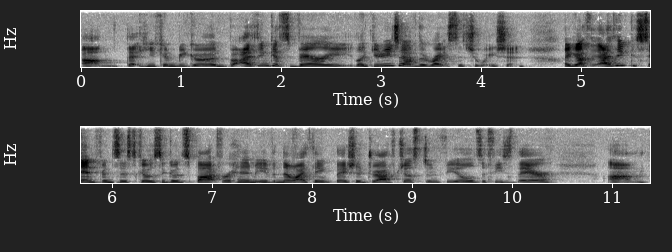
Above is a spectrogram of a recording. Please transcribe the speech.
um, that he can be good. But I think it's very like you need to have the right situation. Like I, th- I think San Francisco is a good spot for him, even though I think they should draft Justin Fields if he's there, um,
